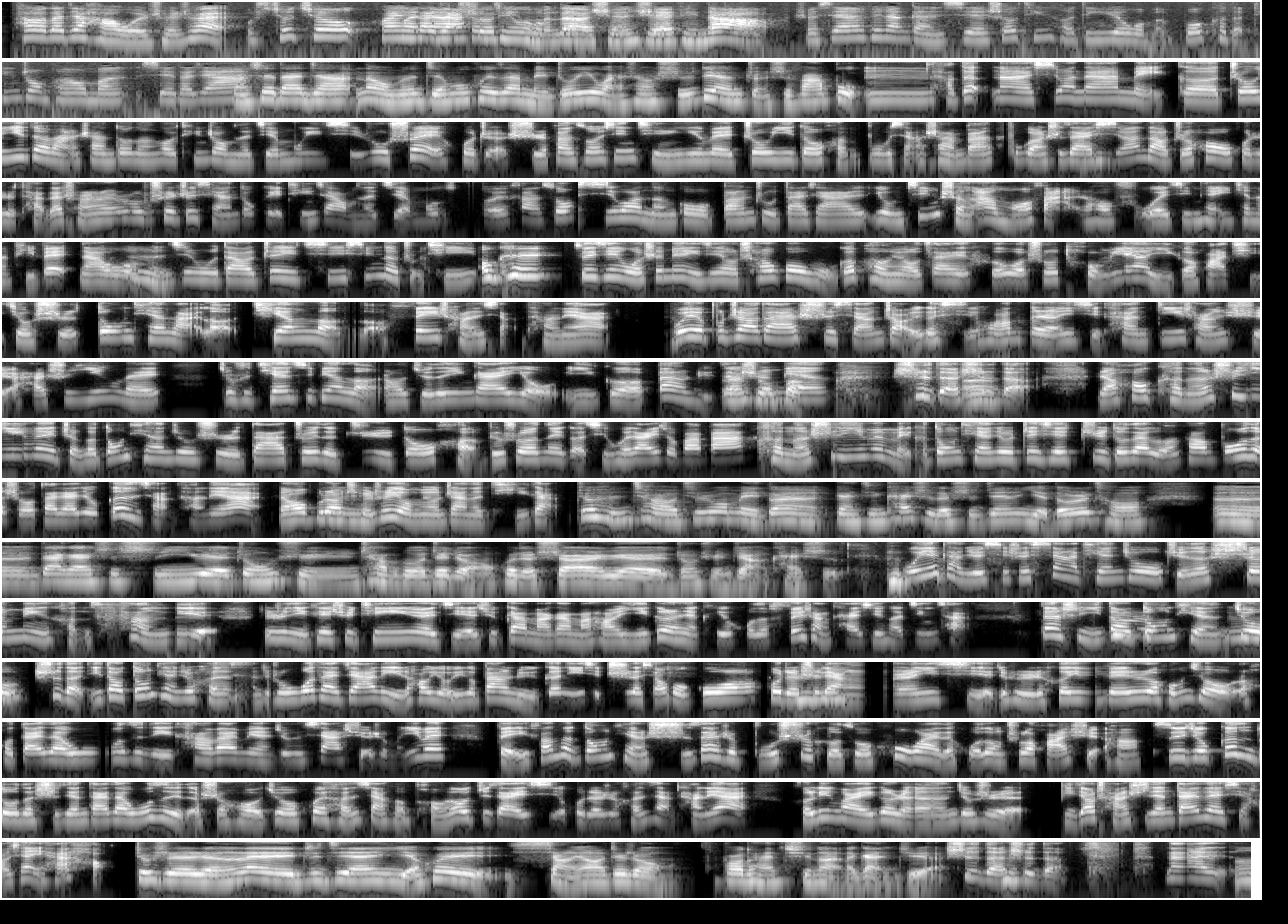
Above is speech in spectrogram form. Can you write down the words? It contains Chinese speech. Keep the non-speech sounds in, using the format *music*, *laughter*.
Hello，大家好，我是锤锤，我是秋秋，欢迎大家收听我们的玄学频道。首先，非常感谢收听和订阅我们播客的听众朋友们，谢谢大家，感谢大家。那我们的节目会在每周一晚上十点准时发布。嗯，好的。那希望大家每个周一的晚上都能够听着我们的节目一起入睡，或者是放松心情，因为周一都很不想上班。不管是在洗完澡之后，或者是躺在床上入睡之前，都可以听一下我们的节目作为放松。希望能够帮助大家用精神按摩法，然后抚慰今天一天的疲惫。那我们进入到这一期新的主题。OK，最近我身边已经有超过五个朋友在和我说同样一个话题，就是冬天来了，天冷了，非常想谈恋爱。我也不知道大家是想找一个喜欢的人一起看第一场雪，还是因为。就是天气变冷，然后觉得应该有一个伴侣在身边。*laughs* 是的，是的。然后可能是因为整个冬天，就是大家追的剧都很，比如说那个《请回答一九八八》，可能是因为每个冬天，就是这些剧都在轮番播的时候，大家就更想谈恋爱。然后不知道锤锤有没有这样的体感？就很巧，其实我每段感情开始的时间也都是从。嗯，大概是十一月中旬，差不多这种，或者十二月中旬这样开始。我也感觉，其实夏天就觉得生命很灿烈，就是你可以去听音乐节，去干嘛干嘛，好像一个人也可以活得非常开心和精彩。但是，一到冬天，就是的，一到冬天就很想，就是窝在家里，然后有一个伴侣跟你一起吃的小火锅，或者是两个人一起，就是喝一杯热红酒，然后待在屋子里看外面就是下雪什么。因为北方的冬天实在是不适合做户外的活动，除了滑雪哈，所以就更多的时间待在屋子里的时候，就会很想和朋友聚在一起，或者是很想谈恋爱，和另外一个人就是比较长时间待在一起，好像也还好。就是人类之间也会想要这种。抱团取暖的感觉，是的，是的。那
